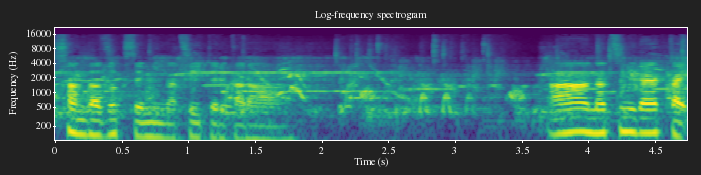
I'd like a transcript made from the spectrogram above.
サンダー属性みんなついてるから、あー、夏美が厄介。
